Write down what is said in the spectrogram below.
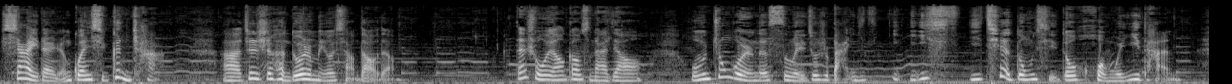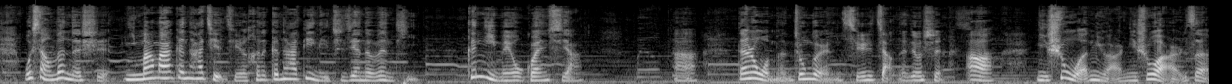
下一代人关系更差，啊，这是很多人没有想到的。但是我也要告诉大家哦，我们中国人的思维就是把一一一一切东西都混为一谈。我想问的是，你妈妈跟她姐姐和跟她弟弟之间的问题，跟你没有关系啊，啊！但是我们中国人其实讲的就是啊，你是我女儿，你是我儿子，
